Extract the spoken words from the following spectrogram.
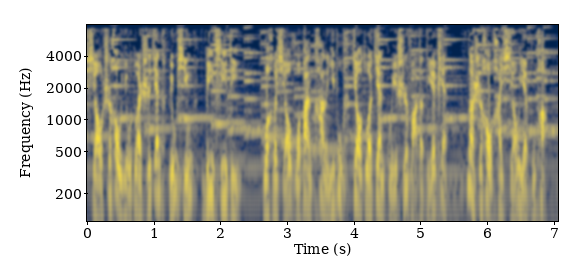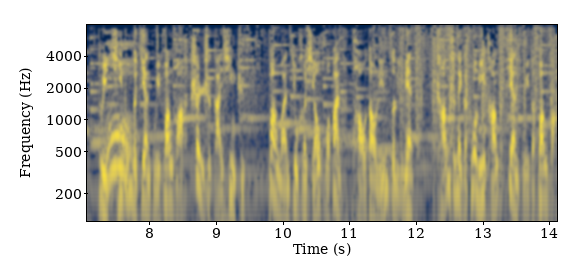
小时候有段时间流行 VCD，我和小伙伴看了一部叫做《见鬼使法》的碟片，那时候还小也不怕，对其中的见鬼方法甚是感兴趣。傍晚就和小伙伴跑到林子里面尝试那个捉迷藏见鬼的方法，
